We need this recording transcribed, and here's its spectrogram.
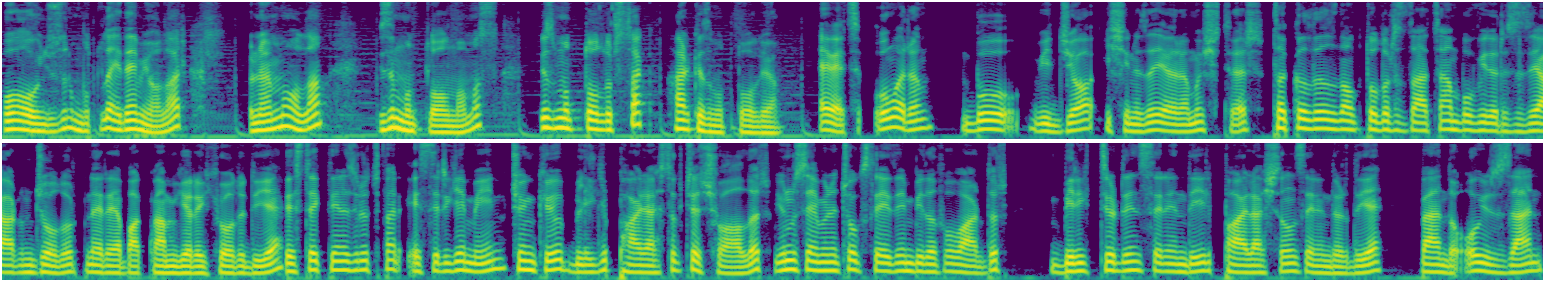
o oyuncusunu mutlu edemiyorlar. Önemli olan bizim mutlu olmamız. Biz mutlu olursak herkes mutlu oluyor. Evet umarım bu video işinize yaramıştır. Takıldığınız nokta olursa zaten bu video size yardımcı olur. Nereye bakmam gerekiyordu diye. Desteklerinizi lütfen esirgemeyin. Çünkü bilgi paylaştıkça çoğalır. Yunus Emre'nin çok sevdiğim bir lafı vardır. Biriktirdiğin senin değil paylaştığın senindir diye. Ben de o yüzden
